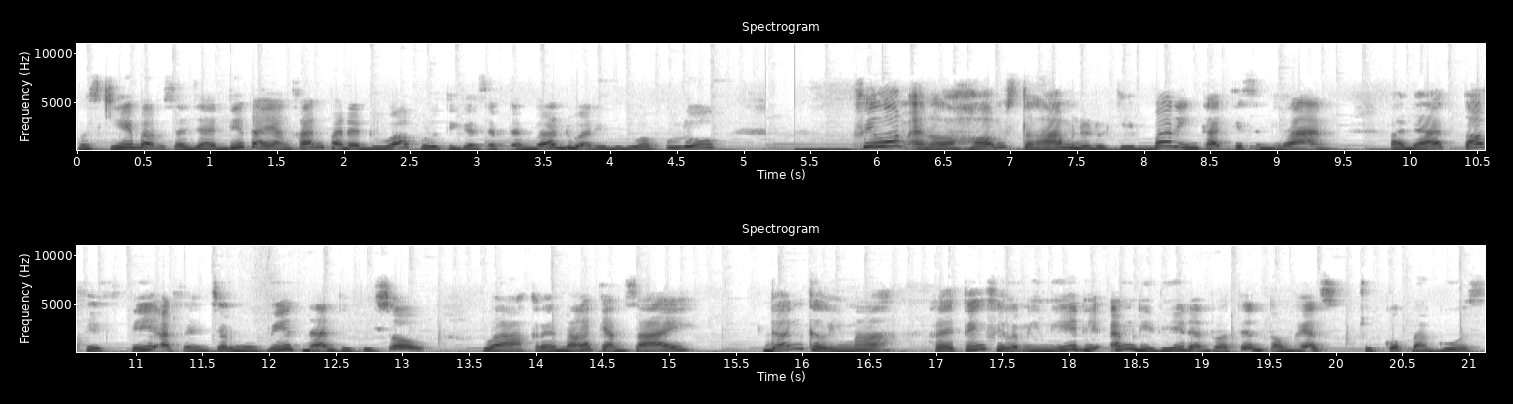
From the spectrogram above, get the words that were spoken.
Meski baru saja ditayangkan pada 23 September 2020, film Enola Holmes telah menduduki peringkat ke-9 pada Top 50 Adventure Movie dan TV Show. Wah, keren banget kan, Say? Dan kelima, rating film ini di MDB dan Rotten Tomatoes cukup bagus.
